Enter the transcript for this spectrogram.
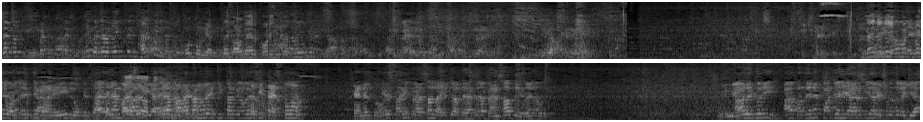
ਬੈਠੋ। ਨਹੀਂ ਬੈਠੋ ਬੈਠੋ ਇੱਕ ਮਿੰਟ ਖੜ ਕੇ ਨਹੀਂ ਕਰਦੇ ਉਹ ਕੋਈ ਗੱਲ ਨਹੀਂ। ਆਉਂਦੇ ਰਿਕਾਰਡਿੰਗ ਨਹੀਂ ਨਹੀਂ ਨਹੀਂ ਇੱਕ ਮਿੰਟ ਬੈਠੋ ਜਾਣਾ ਨਹੀਂ ਲੋਕ ਮਾੜਾ ਇਹੋ ਜਿਹਾ ਮਾੜਾ ਕੰਮ ਹੋਏ ਕੀਤਾ ਕਿਉਂ ਹੈ ਅਸੀਂ ਪ੍ਰੈਸ ਤੋਂ ਆ ਚੈਨਲ ਤੋਂ ਇਹ ਸਾਰੀ ਪ੍ਰੈਸ ਆ ਲਾਈਵ ਚੱਲ ਰਿਹਾ ਤੇਰਾ ਬੈਂਸ ਸਾਹਿਬ ਦੇਖ ਰਹੇ ਨੇ ਉਹਦੇ। ਆਹ ਦੇਖੋ ਜੀ ਆਹ ਬੰਦੇ ਨੇ 5000 ਰੁਪਇਆ ਰਿਸ਼ਵਤ ਲਈ ਆ।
